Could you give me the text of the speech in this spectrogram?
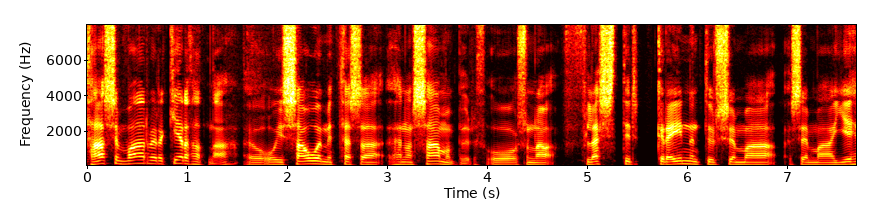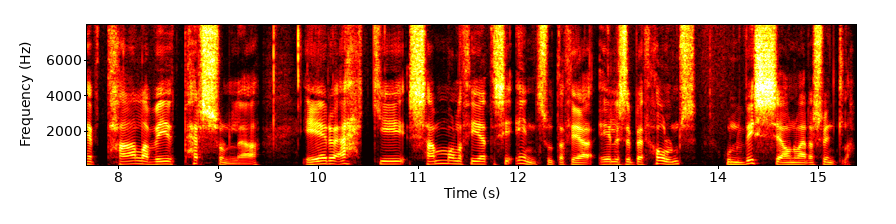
Það sem var verið að gera þarna og ég sá einmitt þessa þennan samanburð og svona flestir greinendur sem að, sem að ég hef talað við persónlega eru ekki sammála því að þetta sé eins út af því að Elisabeth Holmes, hún vissi að hún væri að svindla.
